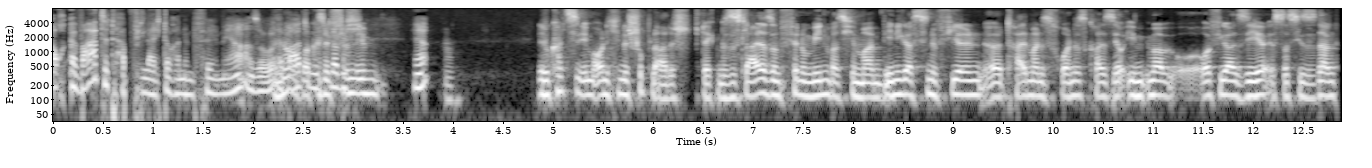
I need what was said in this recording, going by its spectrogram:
auch erwartet habe, vielleicht auch in einem Film, ja. Also genau, Erwartung ist, glaube ich. ja. ja du kannst ihn eben auch nicht in eine Schublade stecken. Das ist leider so ein Phänomen, was ich in meinem weniger cinephilen äh, Teil meines Freundeskreises ja eben immer häufiger sehe, ist, dass sie sagen,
